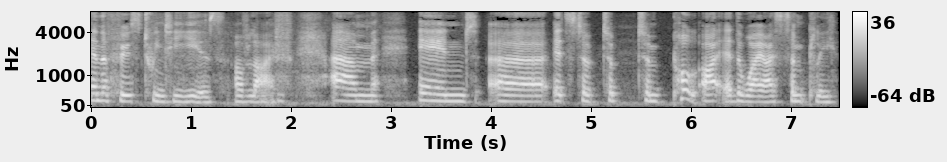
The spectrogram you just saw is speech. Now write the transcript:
in the first 20 years of life. Um, and uh, it's to, to, to pull, I, the way I simply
